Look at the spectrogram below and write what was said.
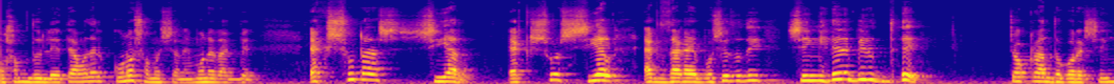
আলহামদুলিল্লাহ, এতে আমাদের কোনো সমস্যা নেই, মনে রাখবেন। একশোটা শিয়াল, একশো শিয়াল এক জায়গায় বসে যদি সিংহের বিরুদ্ধে চক্রান্ত করে, সিংহ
